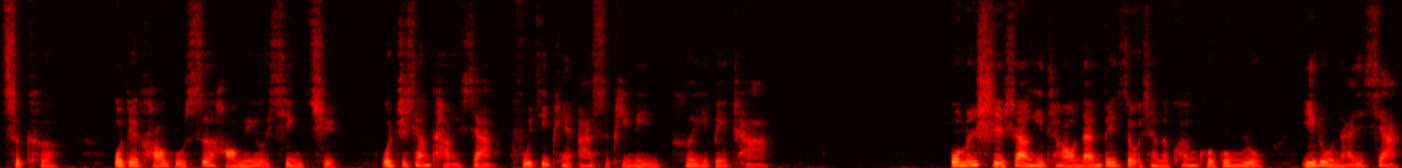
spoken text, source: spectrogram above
此刻，我对考古丝毫没有兴趣，我只想躺下，服几片阿司匹林，喝一杯茶。我们驶上一条南北走向的宽阔公路。”一路南下，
